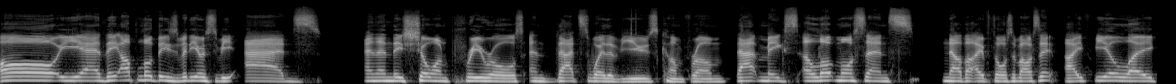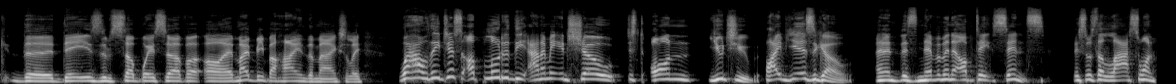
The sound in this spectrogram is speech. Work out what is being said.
Oh, yeah, they upload these videos to be ads. And then they show on pre rolls, and that's where the views come from. That makes a lot more sense now that I've thought about it. I feel like the days of Subway Surfer, oh, it might be behind them actually. Wow, they just uploaded the animated show just on YouTube five years ago. And there's never been an update since. This was the last one.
